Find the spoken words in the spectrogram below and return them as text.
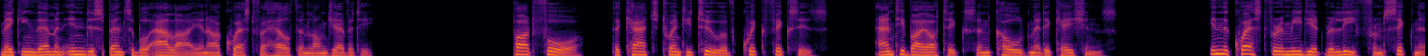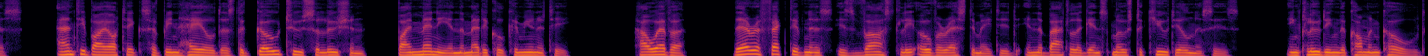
making them an indispensable ally in our quest for health and longevity. Part 4 The Catch 22 of Quick Fixes Antibiotics and Cold Medications. In the quest for immediate relief from sickness, antibiotics have been hailed as the go to solution by many in the medical community. However, their effectiveness is vastly overestimated in the battle against most acute illnesses, including the common cold,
